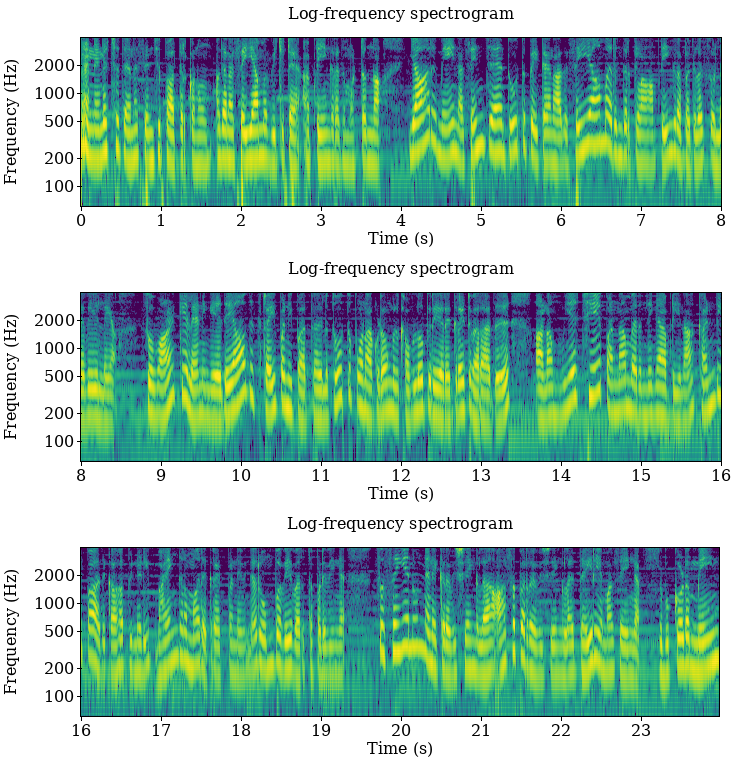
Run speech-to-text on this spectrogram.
நான் நினச்சதை நான் செஞ்சு பார்த்துருக்கணும். அதை நான் செய்யாமல் விட்டுட்டேன் அப்படிங்கிறது மட்டும்தான். யாருமே நான் செஞ்சேன் தோற்று போயிட்டேன் நான் அதை செய்யாமல் இருந்திருக்கலாம் அப்படிங்கிற பதிலாக சொல்லவே இல்லையா? ஸோ வாழ்க்கையில் நீங்கள் எதையாவது ட்ரை பண்ணி பார்த்து அதில் தோற்று போனால் கூட உங்களுக்கு அவ்வளோ பெரிய ரெக்ரெட் வராது. ஆனால் முயற்சியே பண்ணாமல் இருந்தீங்க அப்படின்னா கண்டிப்பாக அதுக்காக பின்னாடி பயங்கரமாக ரெக்ரெட் பண்ணுவீங்க ரொம்பவே வருத்தப்படுவீங்க. ஸோ செய்யணும்னு நினைக்கிற விஷயங்களை ஆசைப்படுற விஷயங்களை தைரியமாக செய்யுங்க. இந்த புக்கோட மெயின்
